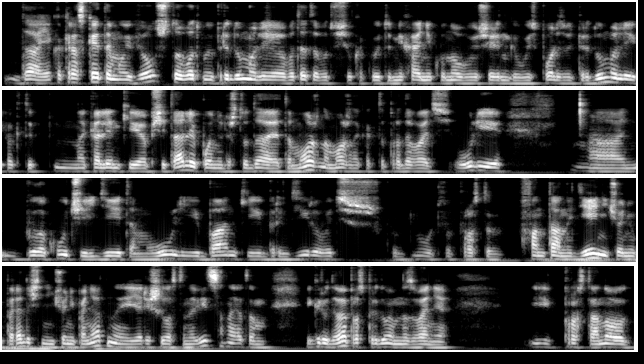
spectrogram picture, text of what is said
Да, я как раз к этому и вел, что вот мы придумали вот это вот всю какую-то механику новую шеринговую использовать, придумали, и как-то на коленке обсчитали, поняли, что да, это можно, можно как-то продавать ульи. А, было куча идей, там, ульи, банки, брендировать, ну, вот просто фонтан идей, ничего не упорядочено, ничего не и я решил остановиться на этом, и говорю, давай просто придумаем название и просто оно,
